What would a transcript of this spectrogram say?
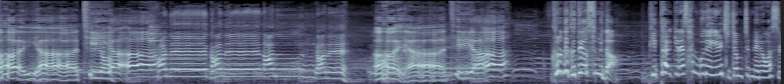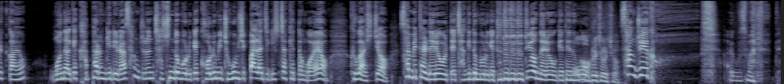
아야 티야 가네 가네 나는 가네 아야 티야 그런데 그때였습니다 비탈길의 3분의 1 지점쯤 내려갔을까요? 워낙에 가파른 길이라 상주는 자신도 모르게 걸음이 조금씩 빨라지기 시작했던 거예요. 그거 아시죠? 산비탈 내려올 때 자기도 모르게 두두두두 뛰어 내려오게 되는 거. 오 그렇죠 그렇죠 상주의 거... 아이고 웃으면 안 되는데.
